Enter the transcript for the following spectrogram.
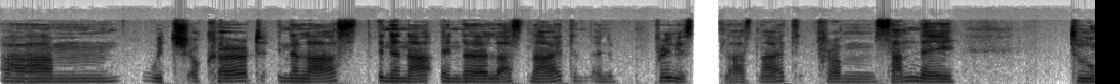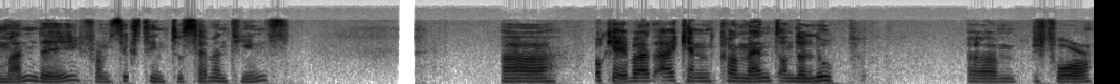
um, which occurred in the last in the in the last night and the previous last night from Sunday to Monday from 16th to 17th. Uh, okay, but I can comment on the loop um, before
